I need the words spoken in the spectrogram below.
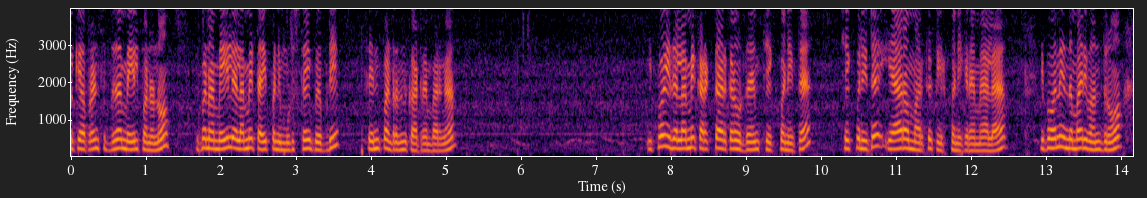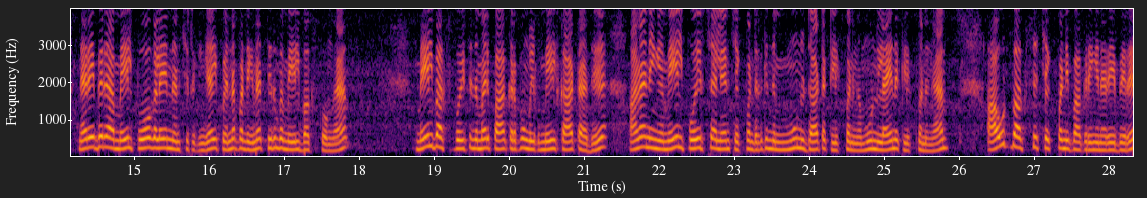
ஓகே ஃப்ரெண்ட்ஸ் இப்படி தான் மெயில் பண்ணணும். இப்போ நான் மெயில் எல்லாமே டைப் பண்ணி முடிச்சிட்டேன். இப்போ எப்படி சென்ட் பண்ணுறதுன்னு காட்டுறேன் பாருங்கள் இப்போ இதெல்லாமே கரெக்டாக இருக்கான்னு ஒரு டைம் செக் பண்ணிவிட்டேன் செக் பண்ணிவிட்டு ஏரோ மார்க்கை கிளிக் பண்ணிக்கிறேன் மேலே. இப்போ வந்து இந்த மாதிரி வந்துடும் நிறைய பேர் மெயில் போகலேன்னு நினச்சிட்ருக்கீங்க இப்போ என்ன பண்ணுறீங்கன்னா திரும்ப மெயில் பாக்ஸ் போங்க. மெயில் பாக்ஸ் போயிட்டு இந்த மாதிரி பார்க்குறப்ப உங்களுக்கு மெயில் காட்டாது. ஆனால் நீங்கள் மெயில் போயிருச்சா இல்லையான்னு செக் பண்ணுறதுக்கு இந்த மூணு டாட்டை கிளிக் பண்ணுங்கள் மூணு லைனை கிளிக் பண்ணுங்கள் அவுட் பாக்ஸை செக் பண்ணி பார்க்குறீங்க நிறைய பேர்.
